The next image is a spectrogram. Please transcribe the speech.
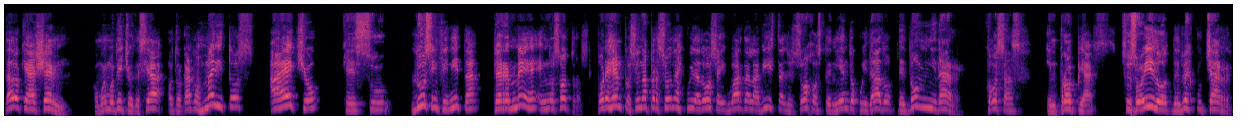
dado que Hashem, como hemos dicho, desea otorgarnos méritos, ha hecho que su luz infinita permee en nosotros. Por ejemplo, si una persona es cuidadosa y guarda la vista de sus ojos teniendo cuidado de no mirar cosas impropias, sus oídos de no escuchar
